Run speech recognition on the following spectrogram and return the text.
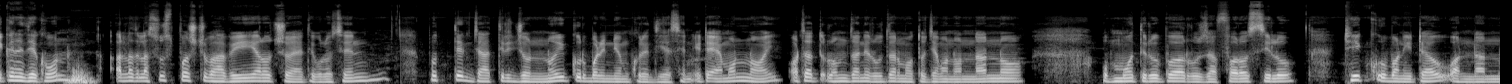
এখানে দেখুন, আল্লাহ তালা সুস্পষ্টভাবেই আলোচ্য বলেছেন, প্রত্যেক জাতির জন্যই কোরবানির নিয়ম করে দিয়েছেন। এটা এমন নয়, অর্থাৎ রমজানের রোজার মতো যেমন অন্যান্য উম্মতের উপর রোজা ফরজ ছিল, ঠিক কোরবানিটাও অন্যান্য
